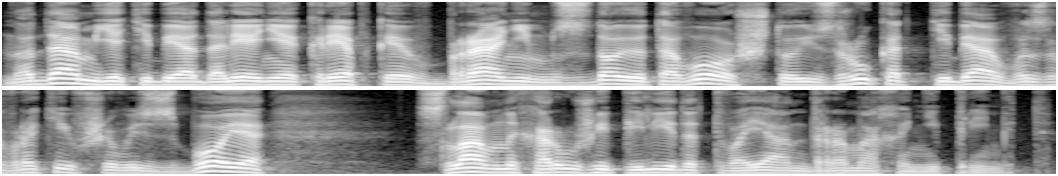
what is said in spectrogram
Но дам я тебе одоление крепкое в брани мздою того, что из рук от тебя, возвратившегося с боя, славных оружий Пелида твоя Андромаха не примет».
